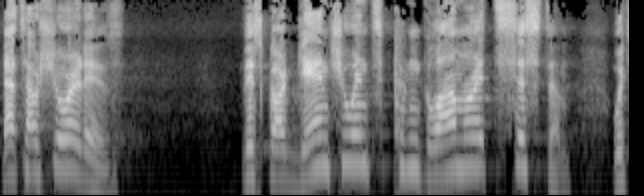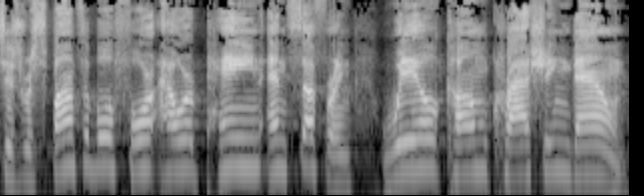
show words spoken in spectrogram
That's how sure it is. This gargantuan conglomerate system, which is responsible for our pain and suffering, will come crashing down.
